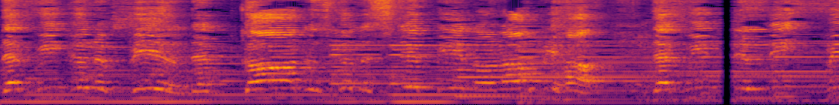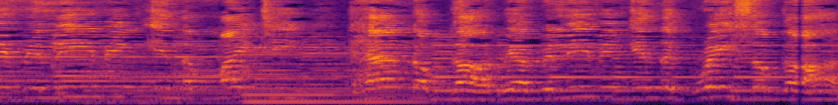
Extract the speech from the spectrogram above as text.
that we're going to build, that God is going to step in on our behalf, that we believe, in the mighty hand of God. We are believing in the grace of God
